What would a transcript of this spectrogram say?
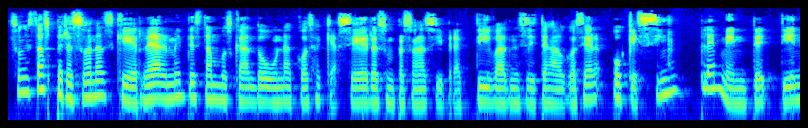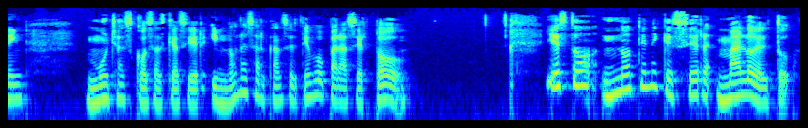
son estas personas que realmente están buscando una cosa que hacer, son personas hiperactivas, necesitan algo que hacer o que simplemente tienen muchas cosas que hacer y no les alcanza el tiempo para hacer todo. Y esto no tiene que ser malo del todo.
